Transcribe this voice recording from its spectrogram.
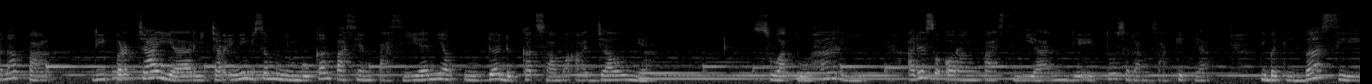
Kenapa? Dipercaya Richard ini bisa menyembuhkan pasien-pasien yang udah dekat sama ajalnya. Suatu hari, ada seorang pasien, dia itu sedang sakit ya. Tiba-tiba si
